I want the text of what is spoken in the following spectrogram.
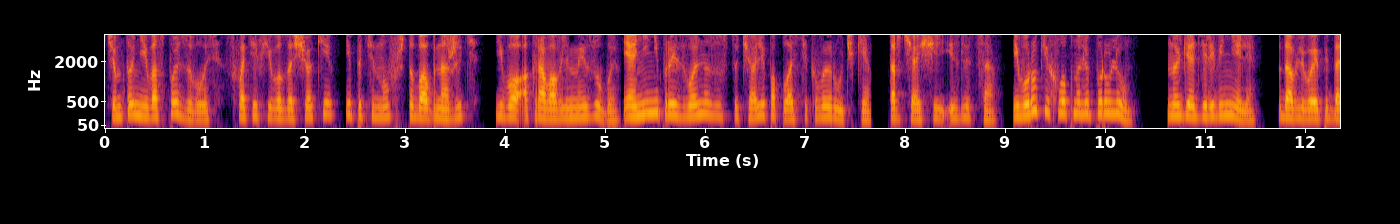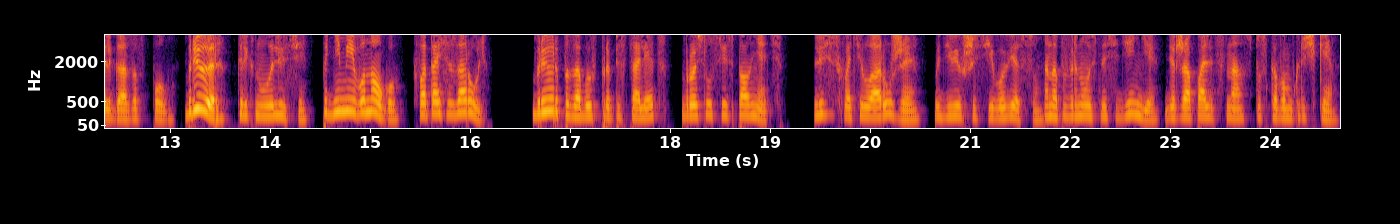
чем Тони и воспользовалась, схватив его за щеки и потянув, чтобы обнажить его окровавленные зубы. И они непроизвольно застучали по пластиковой ручке, торчащей из лица. Его руки хлопнули по рулю. Ноги одеревенели вдавливая педаль газа в пол. «Брюер!» — крикнула Люси. «Подними его ногу! Хватайся за руль!» Брюер, позабыв про пистолет, бросился исполнять. Люси схватила оружие, удивившись его весу. Она повернулась на сиденье, держа палец на спусковом крючке.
